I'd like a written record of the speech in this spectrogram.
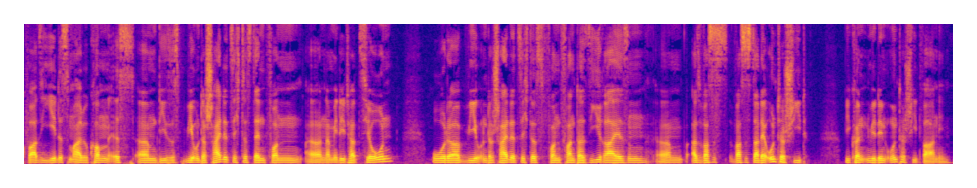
quasi jedes Mal bekommen, ist ähm, dieses, wie unterscheidet sich das denn von äh, einer Meditation oder wie unterscheidet sich das von Fantasiereisen? Ähm, also was ist, was ist da der Unterschied? Wie könnten wir den Unterschied wahrnehmen?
